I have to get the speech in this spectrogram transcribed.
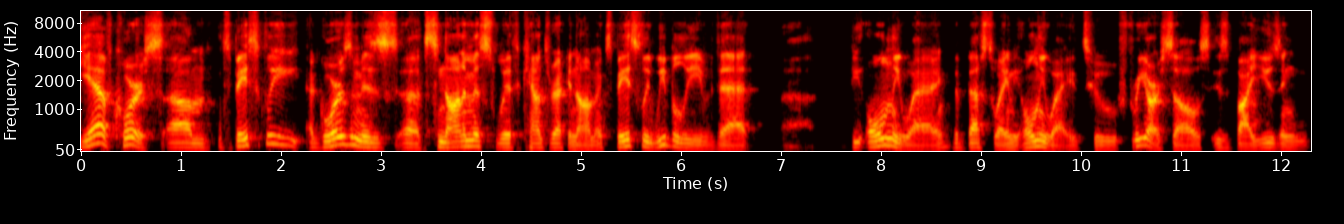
Yeah, of course. Um, it's basically agorism is uh, synonymous with counter economics. Basically, we believe that uh, the only way, the best way, and the only way to free ourselves is by using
